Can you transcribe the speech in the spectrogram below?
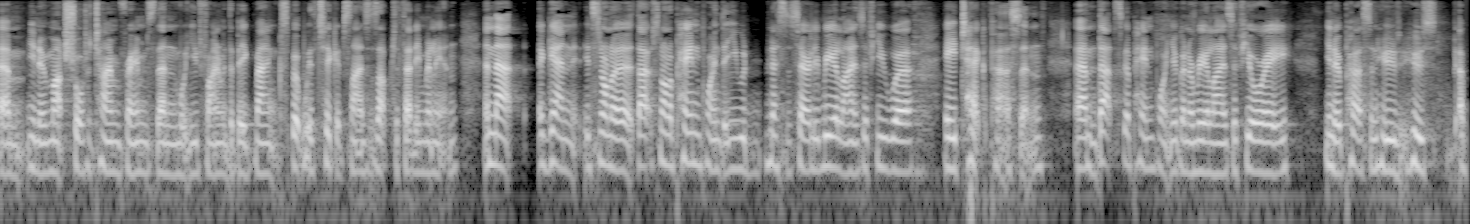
um, you know, much shorter time frames than what you'd find with the big banks, but with ticket sizes up to 30 million. And that again, it's not a that's not a pain point that you would necessarily realize if you were a tech person. Um, that's a pain point you're going to realize if you're a you know person who, who's a,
